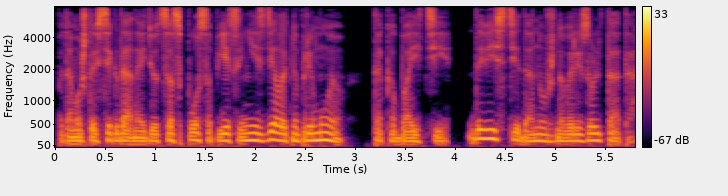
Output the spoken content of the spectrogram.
потому что всегда найдется способ, если не сделать напрямую, так обойти, довести до нужного результата.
